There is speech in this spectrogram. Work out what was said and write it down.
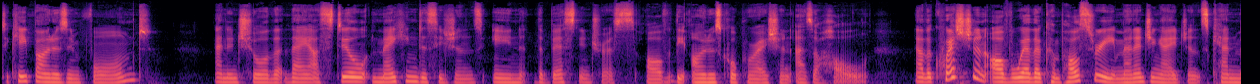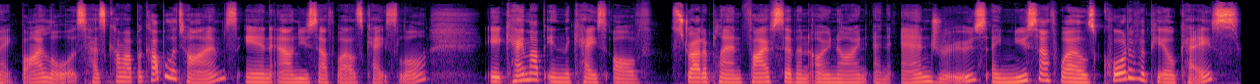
to keep owners informed and ensure that they are still making decisions in the best interests of the owners corporation as a whole. Now, the question of whether compulsory managing agents can make bylaws has come up a couple of times in our New South Wales case law. It came up in the case of Strata Plan 5709 and Andrews, a New South Wales Court of Appeal case.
